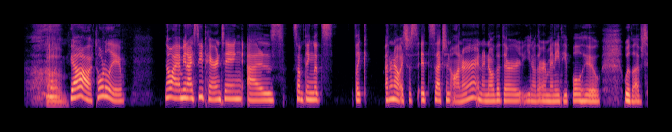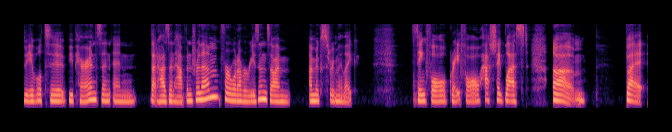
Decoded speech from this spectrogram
Um, yeah, totally. No, I, I mean, I see parenting as something that's like, I don't know, it's just, it's such an honor. And I know that there, you know, there are many people who would love to be able to be parents and, and that hasn't happened for them for whatever reason. So I'm, I'm extremely like thankful, grateful, hashtag blessed. Um, but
